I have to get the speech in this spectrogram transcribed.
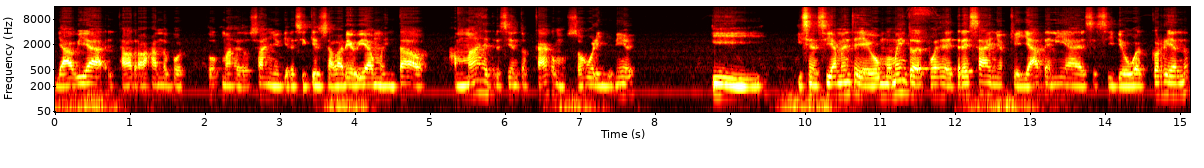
ya había, estaba trabajando por más de dos años, quiere decir que el salario había aumentado a más de 300k como software engineer. Y, y sencillamente llegó un momento después de tres años que ya tenía ese sitio web corriendo,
